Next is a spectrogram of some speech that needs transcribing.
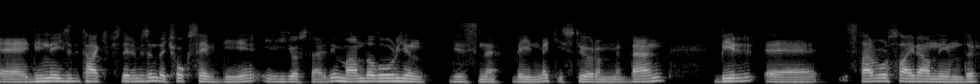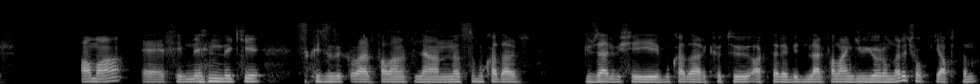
eee, dinleyici takipçilerimizin de çok sevdiği, ilgi gösterdiği Mandalorian dizisine değinmek istiyorum. Ben bir eee, Star Wars hayranıyımdır. Ama eee, filmlerindeki sıkıcılıklar falan filan, nasıl bu kadar güzel bir şeyi bu kadar kötü aktarabildiler falan gibi yorumları çok yaptım.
